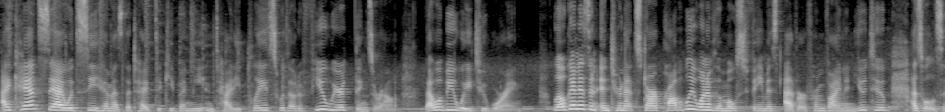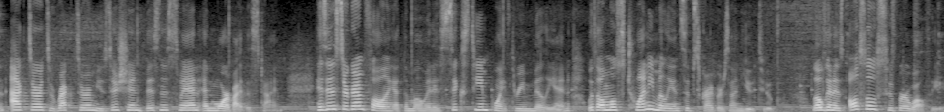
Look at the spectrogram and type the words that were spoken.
I can't say I would see him as the type to keep a neat and tidy place without a few weird things around. That would be way too boring. Logan is an internet star, probably one of the most famous ever from Vine and YouTube, as well as an actor, director, musician, businessman, and more by this time. His Instagram following at the moment is 16.3 million, with almost 20 million subscribers on YouTube. Logan is also super wealthy.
